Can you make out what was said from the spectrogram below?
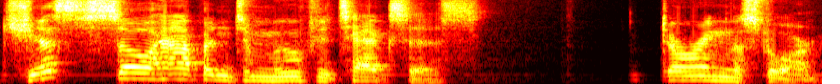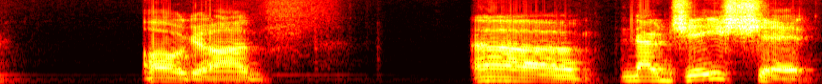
just so happened to move to Texas during the storm. oh God. Uh, now Jay shit.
